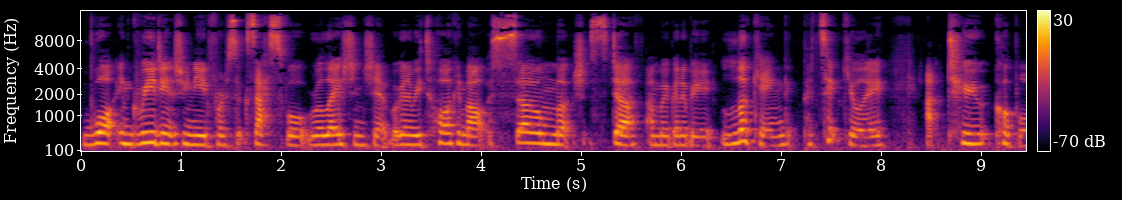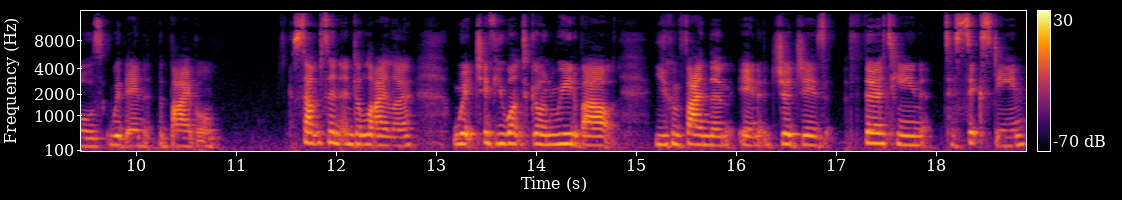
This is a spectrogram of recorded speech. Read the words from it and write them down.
what ingredients you need for a successful relationship. We're going to be talking about so much stuff and we're going to be looking particularly at two couples within the Bible. Samson and Delilah, which if you want to go and read about, you can find them in Judges 13 to 16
